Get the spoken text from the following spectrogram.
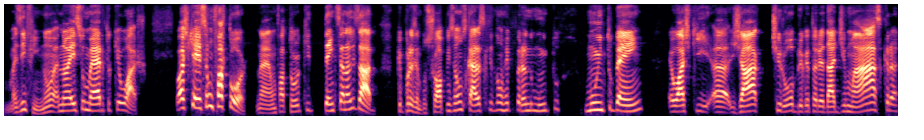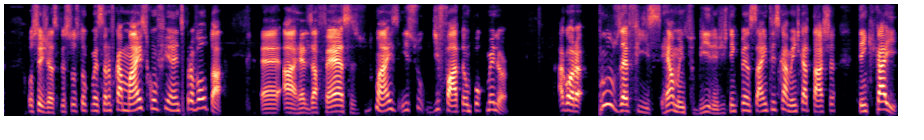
Mas, enfim, não, é, não é esse o mérito que eu acho. Eu acho que esse é um fator, né? Um fator que tem que ser analisado. Porque, por exemplo, os shoppings são os caras que estão recuperando muito, muito bem. Eu acho que uh, já tirou obrigatoriedade de máscara, ou seja, as pessoas estão começando a ficar mais confiantes para voltar é, a realizar festas e tudo mais. Isso, de fato, é um pouco melhor. Agora, para os FIs realmente subirem, a gente tem que pensar intrinsecamente que a taxa tem que cair.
